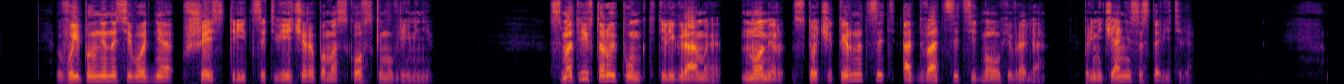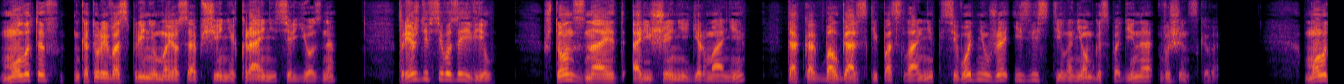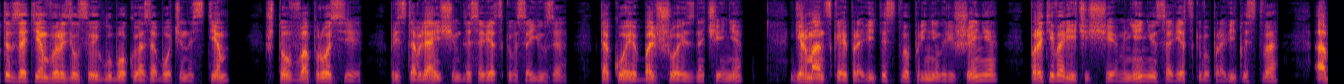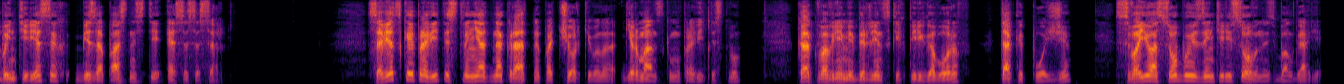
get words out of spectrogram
выполнена сегодня в 6.30 вечера по московскому времени. Смотри второй пункт телеграммы номер 114 от 27 февраля. Примечание составителя. Молотов, который воспринял мое сообщение крайне серьезно, прежде всего заявил, что он знает о решении Германии, так как болгарский посланник сегодня уже известил о нем господина Вышинского. Молотов затем выразил свою глубокую озабоченность тем, что в вопросе представляющим для Советского Союза такое большое значение, германское правительство приняло решение, противоречащее мнению советского правительства об интересах безопасности СССР. Советское правительство неоднократно подчеркивало германскому правительству, как во время берлинских переговоров, так и позже, свою особую заинтересованность в Болгарии.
